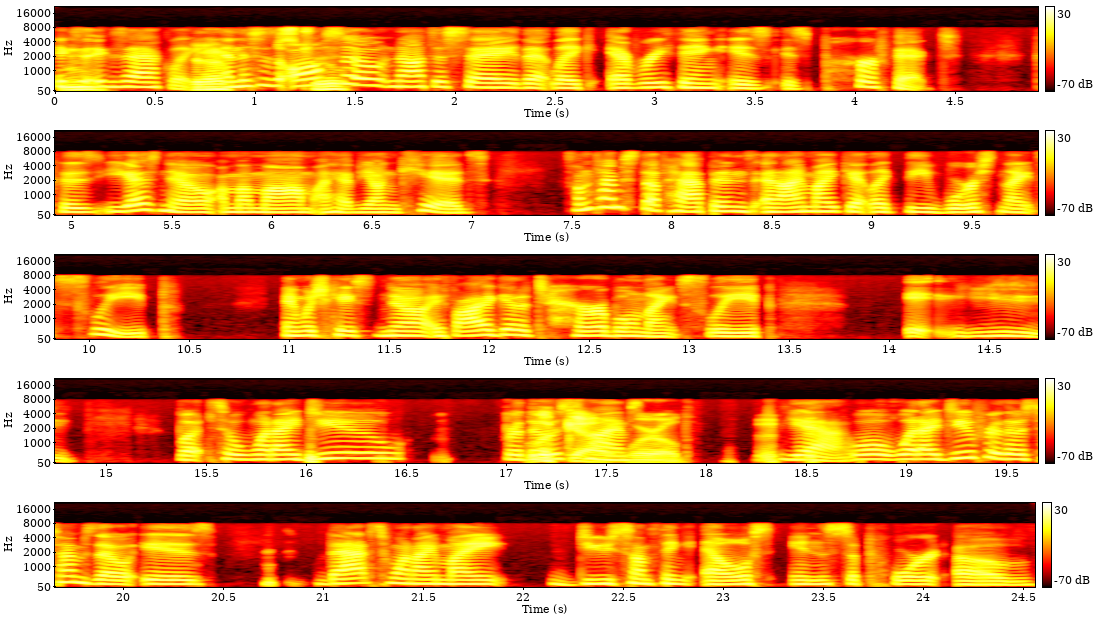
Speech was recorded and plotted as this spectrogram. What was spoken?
ex- mm. exactly. Yeah, and this is also true. not to say that like everything is is perfect because you guys know I'm a mom, I have young kids. Sometimes stuff happens and I might get like the worst night's sleep. In which case, no, if I get a terrible night's sleep, it, you, but so what I do for those Look times, world. yeah. Well, what I do for those times though is that's when I might do something else in support of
